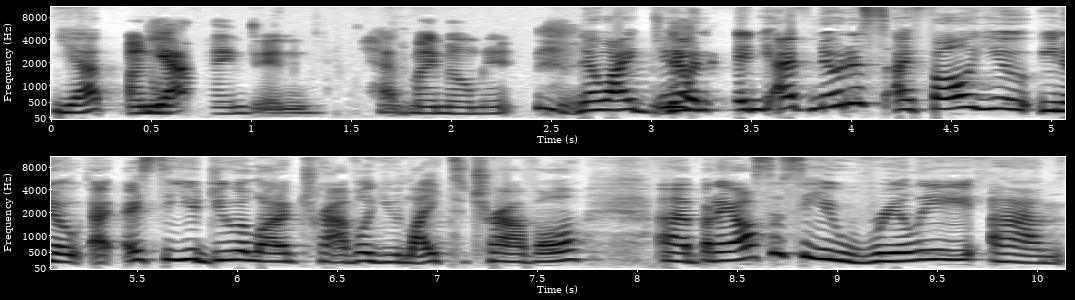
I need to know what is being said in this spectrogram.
yep, unwind yep. and have my moment. no, I do. And, and, I've noticed, I follow you, you know, I, I, see you do a lot of travel. You like to travel. Uh, but I also see you really um,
